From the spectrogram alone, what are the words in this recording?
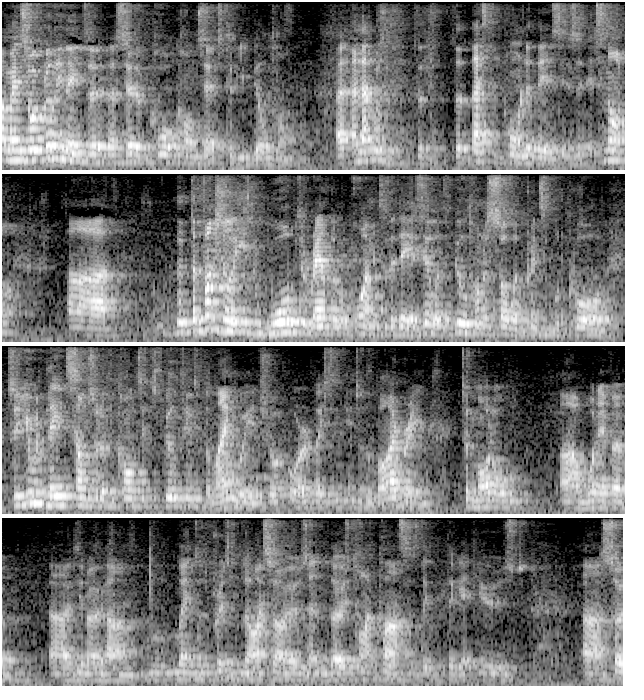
I mean, so it really needs a, a, set of core concepts to be built on, uh, and that was the, the, the, that's the point of this. Is it's not uh, the, the, functionality is warped around the requirements of the DSL. It's built on a solid principled core. So you would need some sort of concepts built into the language, or, or at least in, into the library, to model uh, whatever uh, you know um, lenses, prisms, ISOs, and those type classes that, that get used. Uh, so uh,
